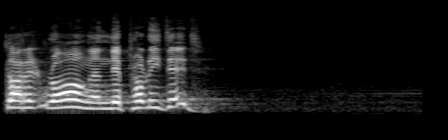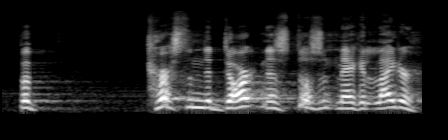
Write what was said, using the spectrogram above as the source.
got it wrong, and they probably did. But Cursing the darkness doesn't make it lighter.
